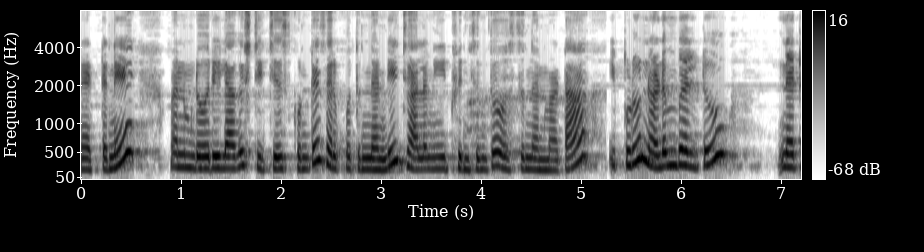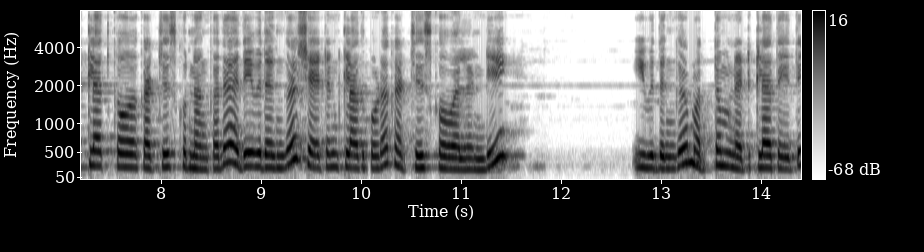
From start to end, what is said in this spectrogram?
నెట్ని మనం డోరీ లాగా స్టిచ్ చేసుకుంటే సరిపోతుందండి. చాలా నీట్ ఫినిషింగ్తో వస్తుందన్నమాట. ఇప్పుడు నడుం బెల్ట్ నెట్ క్లాత్ కట్ చేసుకున్నాం కదా అదేవిధంగా అండ్ క్లాత్ కూడా కట్ చేసుకోవాలండి. ఈ విధంగా మొత్తం నెట్ క్లాత్ అయితే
